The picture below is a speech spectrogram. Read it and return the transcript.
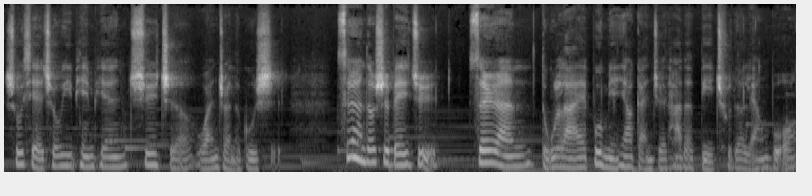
书写出一篇篇曲折婉转的故事。虽然都是悲剧，虽然读来不免要感觉他的笔触的凉薄，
